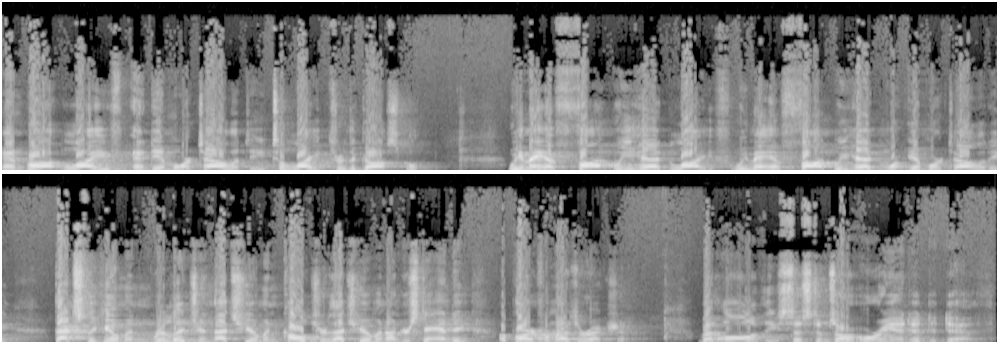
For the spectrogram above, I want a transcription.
and brought life and immortality to light through the gospel. We may have thought we had life, we may have thought we had immortality, that's the human religion, that's human culture, that's human understanding apart from resurrection. But all of these systems are oriented to death.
